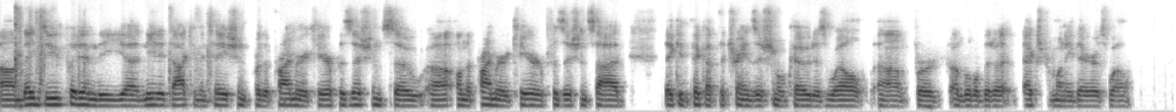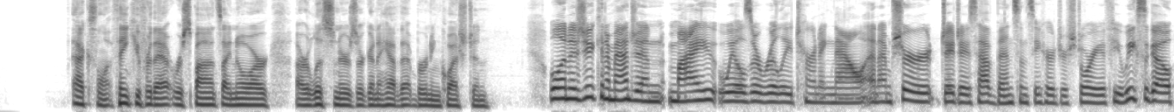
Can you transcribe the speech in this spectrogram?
um, they do put in the uh, needed documentation for the primary care physician. So uh, on the primary care physician side, they can pick up the transitional code as well uh, for a little bit of extra money there as well. Excellent. Thank you for that response. I know our, our listeners are going to have that burning question. Well, and as you can imagine, my wheels are really turning now. And I'm sure JJ's have been since he heard your story a few weeks ago.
